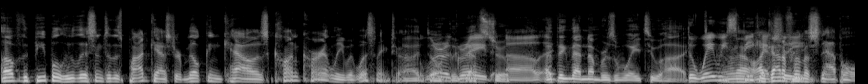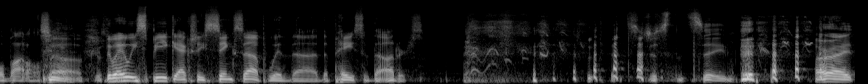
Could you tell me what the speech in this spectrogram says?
of the people who listen to this podcast are milking cows concurrently with listening to it. I don't We're think great, that's true. uh, I think that number's way too high. The way we I, don't know. speak, I got it actually, from a Snapple bottle. so- no, the way we speak actually syncs up with uh, the pace of the udders. it's just insane. All right.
